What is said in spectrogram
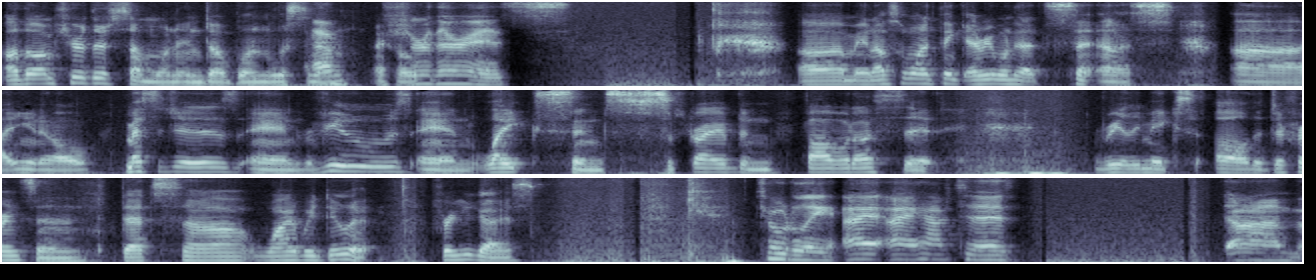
Although I'm sure there's someone in Dublin listening. I'm sure there is. Um, and I also want to thank everyone that sent us, uh, you know, messages and reviews and likes and subscribed and followed us. It really makes all the difference, and that's uh, why we do it for you guys. Totally. I, I have to um,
